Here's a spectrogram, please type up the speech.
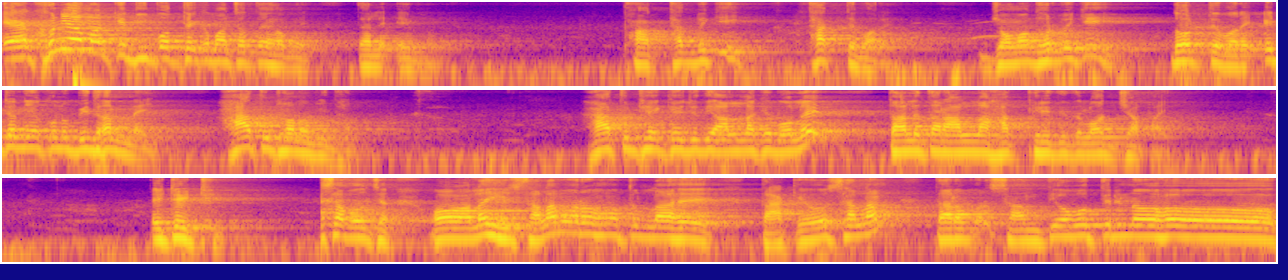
এখনই আমাকে বিপদ থেকে বাঁচাতে হবে, তাহলে এইভাবে ফাঁক থাকবে কি? থাকতে পারে। জমা ধরবে কি? ধরতে পারে। এটা নিয়ে কোনো বিধান নেই। হাত উঠানো বিধান। হাত উঠে কেউ যদি আল্লাহকে বলে, তাহলে তার আল্লাহ হাত ফিরে দিতে লজ্জা পায়। এটাই ঠিক। আশা বলছেন আলাইহি সালাম রহমতুল্লাহ। তাকেও সালাম, তার উপর শান্তি অবতীর্ণ হোক।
